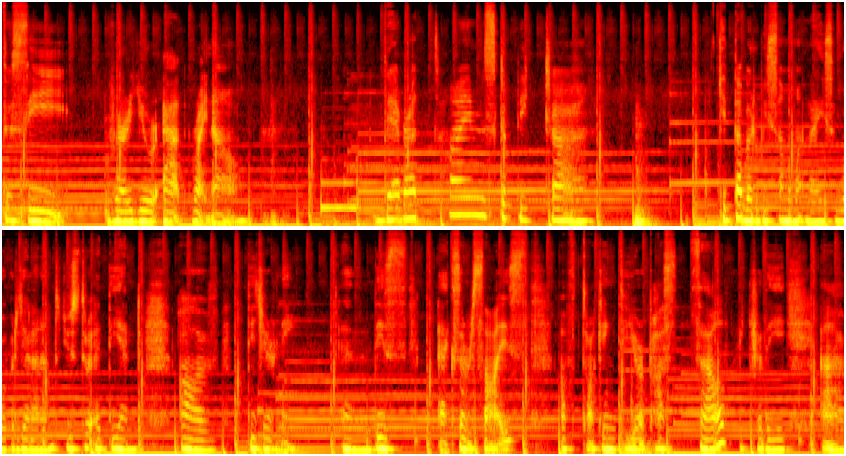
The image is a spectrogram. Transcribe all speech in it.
to see where you're at right now. There are times ketika kita baru bisa memaknai sebuah perjalanan itu justru at the end of the journey. And this exercise of talking to your past self actually um,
